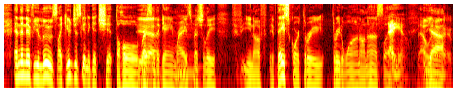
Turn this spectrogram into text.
and then if you lose, like you're just gonna get shit the whole rest of the game, right? Especially, if, you know, if, if they score three three to one on us, like Damn, that yeah, hurt,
